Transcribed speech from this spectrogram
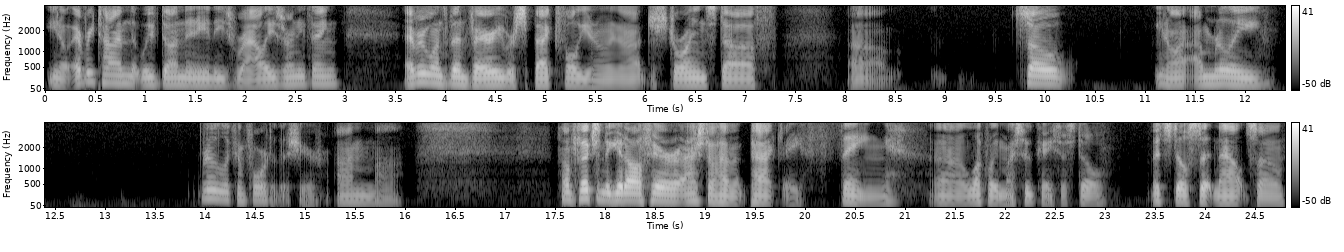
you know, every time that we've done any of these rallies or anything, everyone's been very respectful, you know, they're not destroying stuff. Um, so, you know, I, am really, really looking forward to this year. I'm, uh, I'm fixing to get off here. I still haven't packed a thing. Uh, luckily, my suitcase is still, it's still sitting out, so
